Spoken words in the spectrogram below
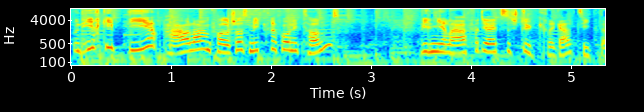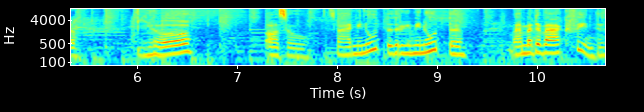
Und ich gebe dir, Paula, im Fall schon das Mikrofon in die Hand, weil wir laufen ja jetzt ein Stückchen, gell, Zita? Ja, also zwei Minuten, drei Minuten, wenn wir den Weg finden.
